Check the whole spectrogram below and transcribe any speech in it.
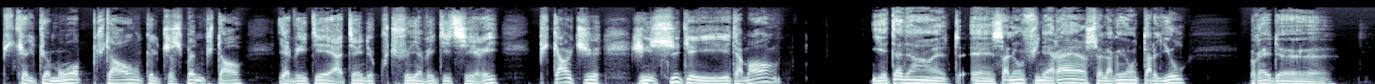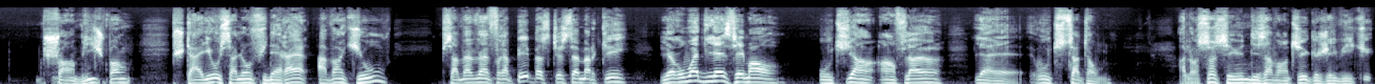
Puis quelques mois plus tard, ou quelques semaines plus tard, il avait été atteint de coups de feu, il avait été tiré. Puis quand j'ai su qu'il était mort, il était dans un, un salon funéraire sur la rue Ontario, près de Chambly, je pense. Puis j'étais allé au salon funéraire avant qu'il ouvre. Puis ça m'avait frappé parce que c'était marqué « Le roi de l'Est est mort » au-dessus en, en fleurs, le- au-dessus de sa tombe. Alors ça, c'est une des aventures que j'ai vécues.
